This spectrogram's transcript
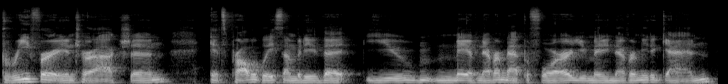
briefer interaction. It's probably somebody that you may have never met before, you may never meet again,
